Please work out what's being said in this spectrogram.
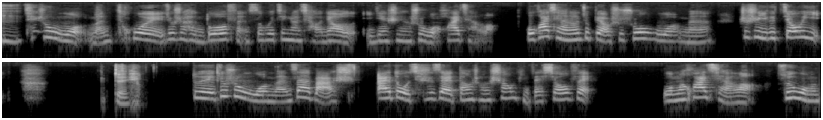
嗯其实我们会，就是很多粉丝会经常强调的一件事情，是我花钱了，我花钱了，就表示说我们这是一个交易。对，对，就是我们在把爱豆，其实在当成商品在消费。我们花钱了，所以我们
